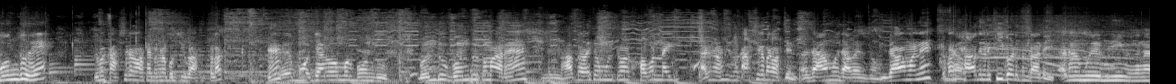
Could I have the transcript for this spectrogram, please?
বন্ধু হে তোমার কাছে ওখানে আমরা বসি বাস তোলা? হ্যাঁ? যাব মোর বন্ধু। বন্ধু বন্ধু তোমার হ্যাঁ? ভাত হয়তো মুই তোমার খবর নাই। আমি মাসি তোমার কাছে কথা কচ্ছেন যাও মুই যাবেন তো। যাও মানে? তোমার সারাদিন কি করে তোমরা আরে মুই এমনি না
